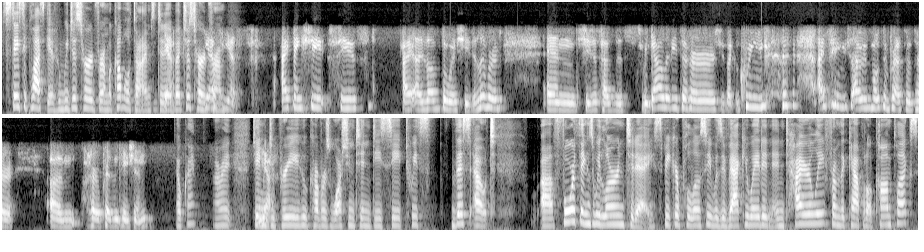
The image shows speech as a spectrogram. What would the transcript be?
Stacey Plaskett, who we just heard from a couple of times today, yes. but just heard yes, from. Yes, I think she she's. I, I love the way she delivered, and she just has this regality to her. She's like a queen. I think I was most impressed with her um, her presentation. Okay, all right. Jamie Yeah. Dupree, who covers Washington D.C., tweets this out. Uh, four things we learned today. Speaker Pelosi was evacuated entirely from the Capitol complex.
